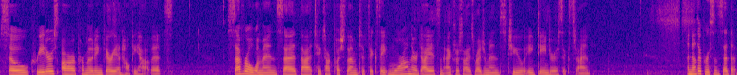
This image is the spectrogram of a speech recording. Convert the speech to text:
So, creators are promoting very unhealthy habits. Several women said that TikTok pushed them to fixate more on their diets and exercise regimens to a dangerous extent. Another person said that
